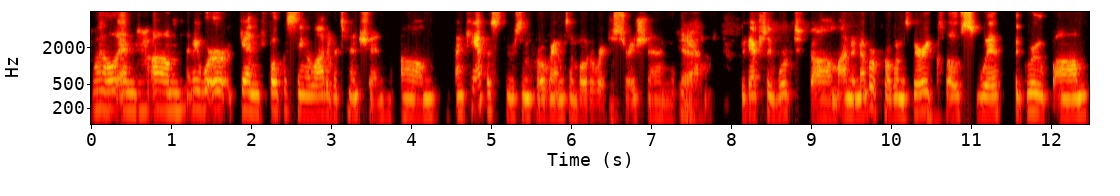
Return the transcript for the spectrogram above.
Well, and um, I mean, we're again focusing a lot of attention um, on campus through some programs on voter registration. Yeah. and We've actually worked um, on a number of programs very close with the group. Um,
